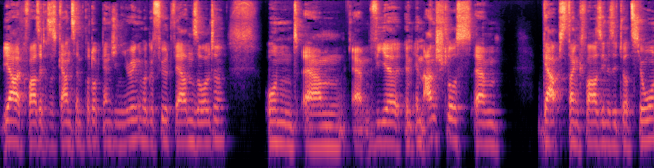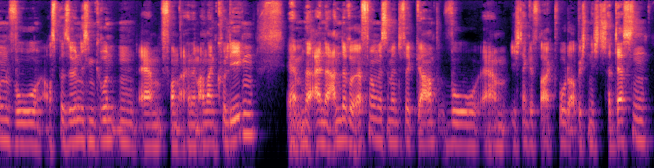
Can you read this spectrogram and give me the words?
ja, quasi, dass das Ganze im Produkt Engineering übergeführt werden sollte. Und ähm, äh, wir im, im Anschluss ähm, gab es dann quasi eine Situation, wo aus persönlichen Gründen ähm, von einem anderen Kollegen ähm, eine, eine, andere Öffnung es im Endeffekt gab, wo ähm, ich dann gefragt wurde, ob ich nicht stattdessen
